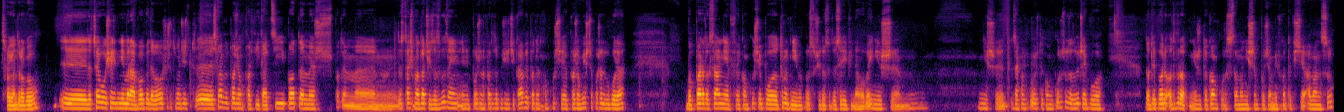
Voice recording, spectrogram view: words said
swoją drogą. Yy, zaczęło się niemrawo, wydawało się, że to będzie yy, słaby poziom kwalifikacji. Potem, już, potem yy, dostaliśmy odarcie ze złudzeń, yy, poziom naprawdę zrobił się ciekawy. Potem w konkursie poziom jeszcze poszedł w górę, bo paradoksalnie w konkursie było trudniej po prostu się dostać do serii finałowej niż, ym, niż yy, zakwalifikować do konkursu. Zazwyczaj było do tej pory odwrotnie, że to konkurs stał na niższym poziomie w kontekście awansu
